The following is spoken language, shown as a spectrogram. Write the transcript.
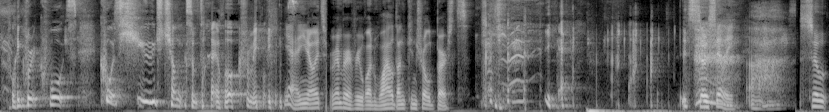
like where it quotes quotes huge chunks of dialogue from Aliens. yeah, you know, it's remember everyone, wild uncontrolled bursts. yeah. It's so silly. Ah. so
